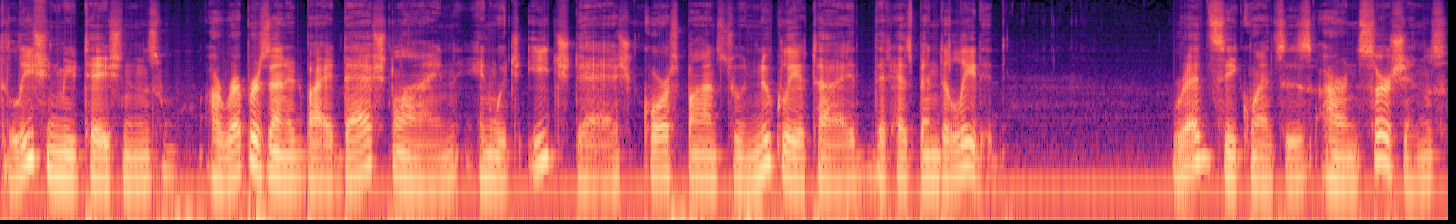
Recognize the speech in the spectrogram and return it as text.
Deletion mutations are represented by a dashed line in which each dash corresponds to a nucleotide that has been deleted. Red sequences are insertions,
